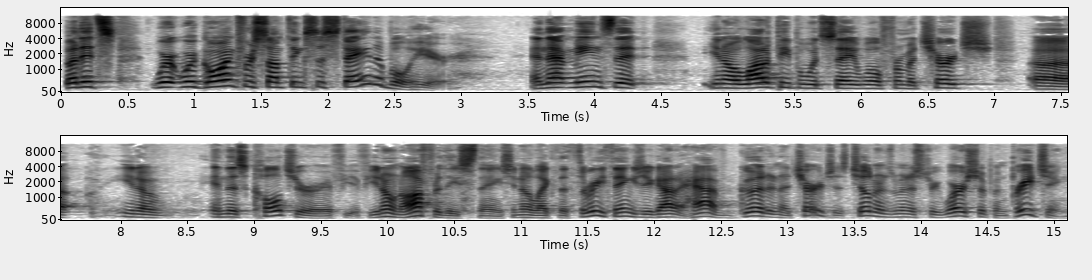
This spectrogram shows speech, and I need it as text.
but it's we're, we're going for something sustainable here. And that means that, you know, a lot of people would say, well, from a church, uh, you know, in this culture, if, if you don't offer these things, you know, like the three things you got to have good in a church is children's ministry, worship, and preaching.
